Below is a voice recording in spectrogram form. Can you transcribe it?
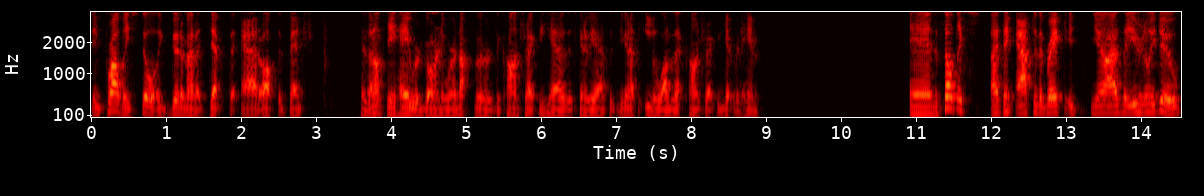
and probably still a good amount of depth to add off the bench. Because I don't see Hayward going anywhere, not for the contract he has. It's gonna be have to you're gonna have to eat a lot of that contract to get rid of him. And the Celtics, I think, after the break, it, you know, as they usually do,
